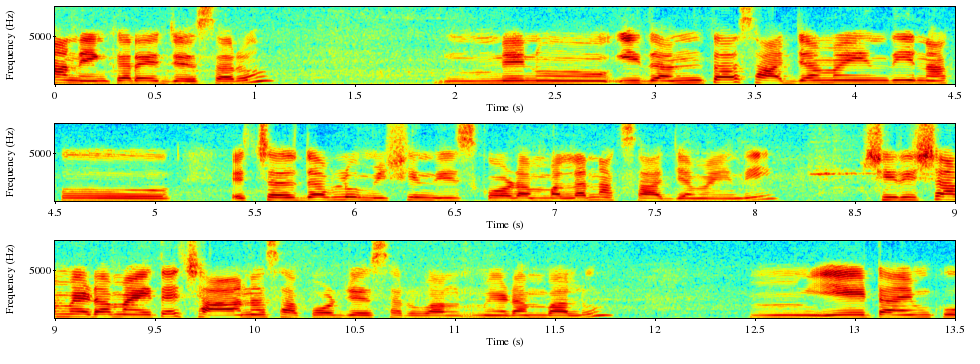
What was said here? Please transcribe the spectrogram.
నన్ను ఎంకరేజ్ చేస్తారు నేను ఇదంతా సాధ్యమైంది నాకు హెచ్ఎస్డబ్ల్యూ మిషన్ తీసుకోవడం వల్ల నాకు సాధ్యమైంది. శిరీష మేడం అయితే చాలా సపోర్ట్ చేస్తారు వాళ్ళు మేడం వాళ్ళు. ఏ టైంకు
